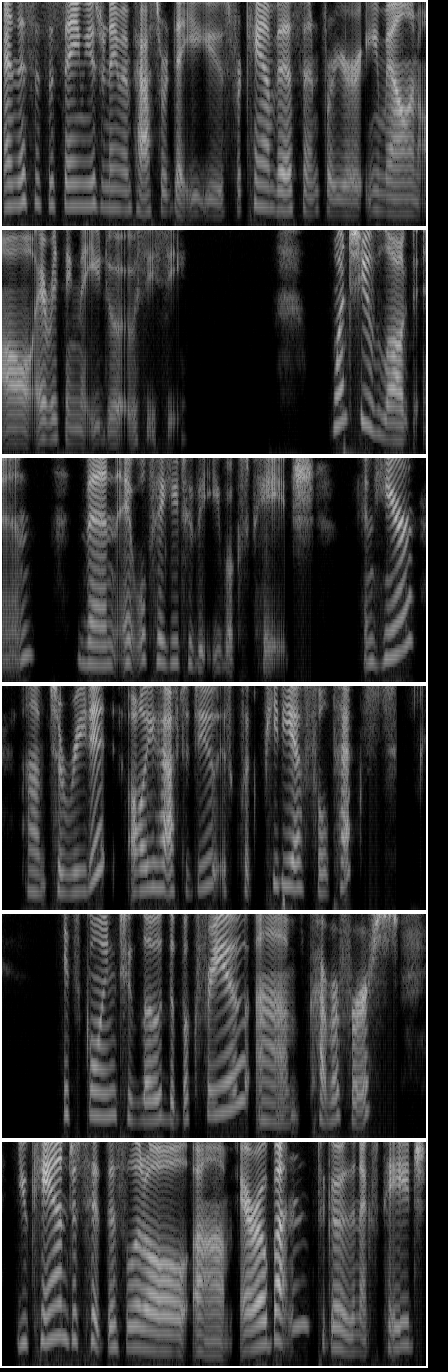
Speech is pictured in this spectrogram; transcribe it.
And this is the same username and password that you use for Canvas and for your email and all everything that you do at OCC. Once you've logged in, then it will take you to the ebooks page. And here, um, to read it, all you have to do is click PDF full text it's going to load the book for you, um, cover first. You can just hit this little um, arrow button to go to the next page,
